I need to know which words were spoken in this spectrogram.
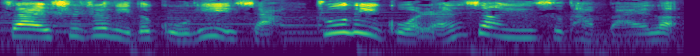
在施之礼的鼓鼓励一下，朱莉果然向因斯坦白了。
